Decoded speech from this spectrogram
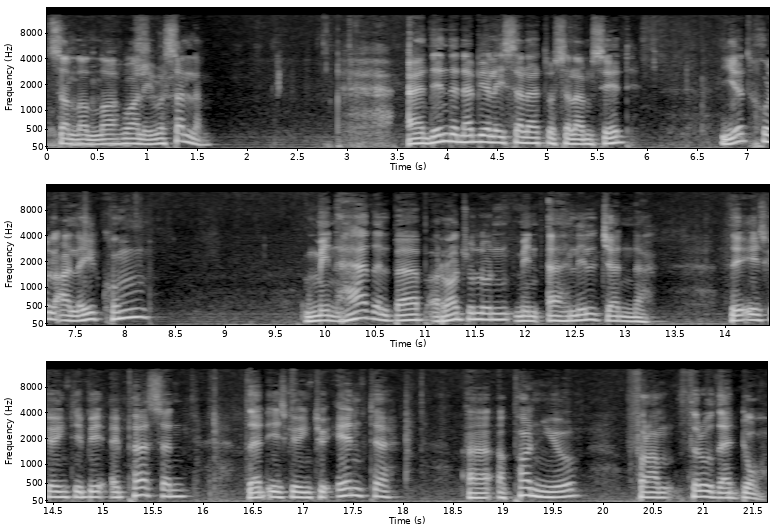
sallallahu alayhi wasallam and then the Nabi alayhi salatu wasalam said يدخل عليكم من هذا الباب رجل من أهل الجنة there is going to be a person that is going to enter uh, upon you from through that door.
